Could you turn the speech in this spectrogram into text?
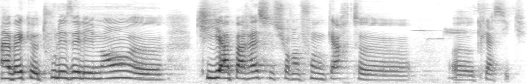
avec euh, tous les éléments qui apparaissent sur un fond de carte classique.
